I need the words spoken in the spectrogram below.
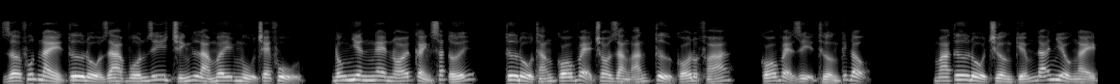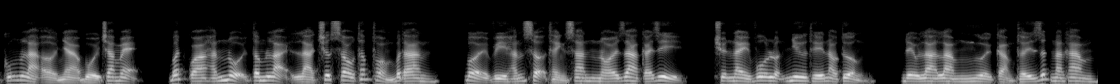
Giờ phút này tư đổ ra vốn dĩ chính là mây mù che phủ, đồng nhiên nghe nói cảnh sát tới, tư đổ thắng có vẻ cho rằng án tử có đột phá, có vẻ dị thường kích động. Mà tư đồ trường kiếm đã nhiều ngày cũng là ở nhà bồi cha mẹ, bất quá hắn nội tâm lại là trước sau thấp thỏm bất an, bởi vì hắn sợ thành san nói ra cái gì, chuyện này vô luận như thế nào tưởng, đều là làm người cảm thấy rất năng kham,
